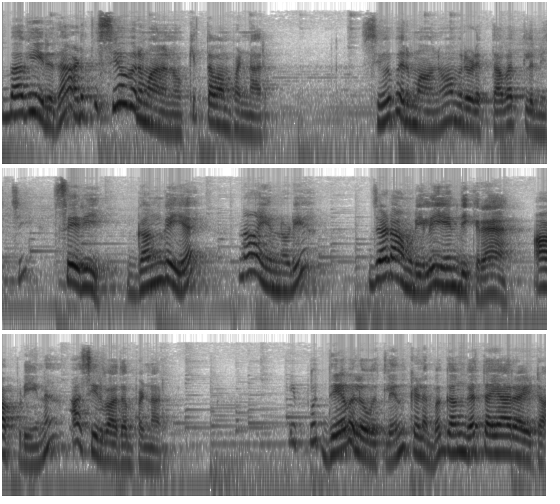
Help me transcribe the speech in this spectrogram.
பகீரதா அடுத்து சிவபெருமானை நோக்கி தவம் பண்ணார். சிவபெருமானும் அவரோட தவத்தில் மிச்சு சரி கங்கைய நான் என்னுடைய ஜடாமுடியில் ஏந்திக்கிறேன் அப்படின்னு ஆசீர்வாதம் பண்ணார். இப்போ தேவலோகத்திலேருந்து கிளம்ப கங்கை தயாராயிட்டா.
